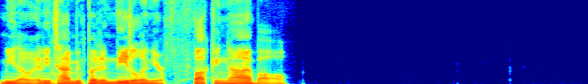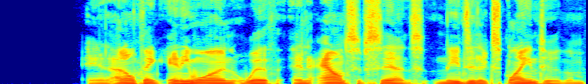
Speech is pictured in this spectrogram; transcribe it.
You know, anytime you put a needle in your fucking eyeball, and I don't think anyone with an ounce of sense needs it explained to them.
